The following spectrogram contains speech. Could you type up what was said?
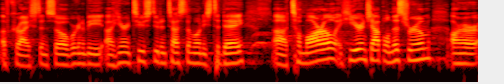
of Christ. And so we're going to be uh, hearing two student testimonies today. Uh, tomorrow, here in chapel in this room, our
